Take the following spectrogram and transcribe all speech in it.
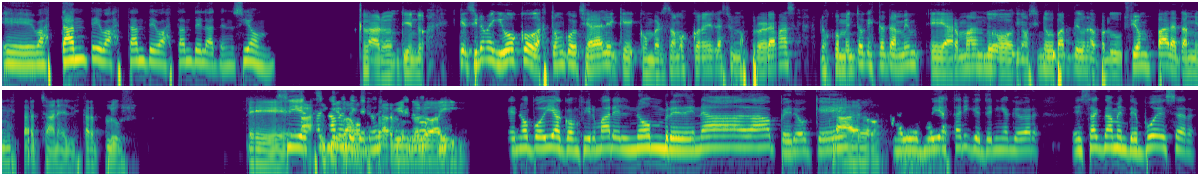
eh, bastante, bastante, bastante la atención. Claro, entiendo. Que si no me equivoco, Gastón Cocharale, que conversamos con él hace unos programas, nos comentó que está también eh, armando, digamos, siendo parte de una producción para también Star Channel, Star Plus. Eh, Sí, así que vamos que a no- estar viéndolo no- ahí. Que no podía confirmar el nombre de nada, pero que Claro. algo podía estar y que tenía que ver. Exactamente, puede ser,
